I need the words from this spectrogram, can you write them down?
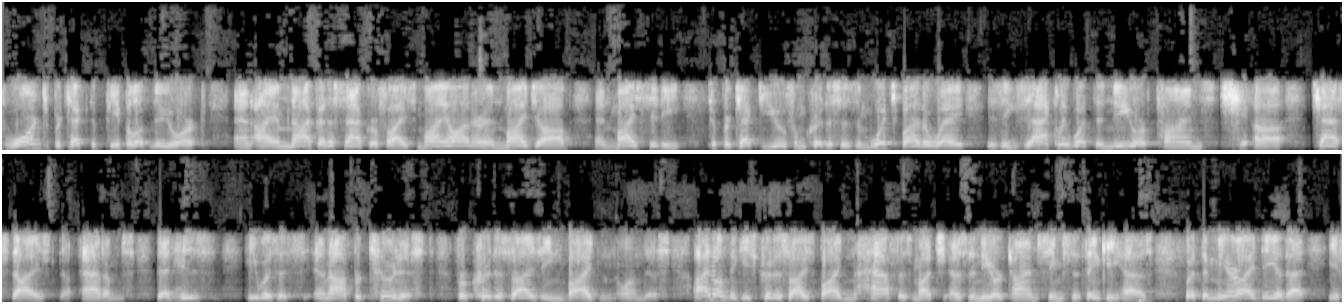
sworn to protect the people of New York, and I am not going to sacrifice my honor and my job and my city to protect you from criticism, which, by the way, is exactly what the New York Times ch- uh, chastised Adams, that his he was a, an opportunist for criticizing Biden on this. I don't think he's criticized Biden half as much as the New York Times seems to think he has. But the mere idea that if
